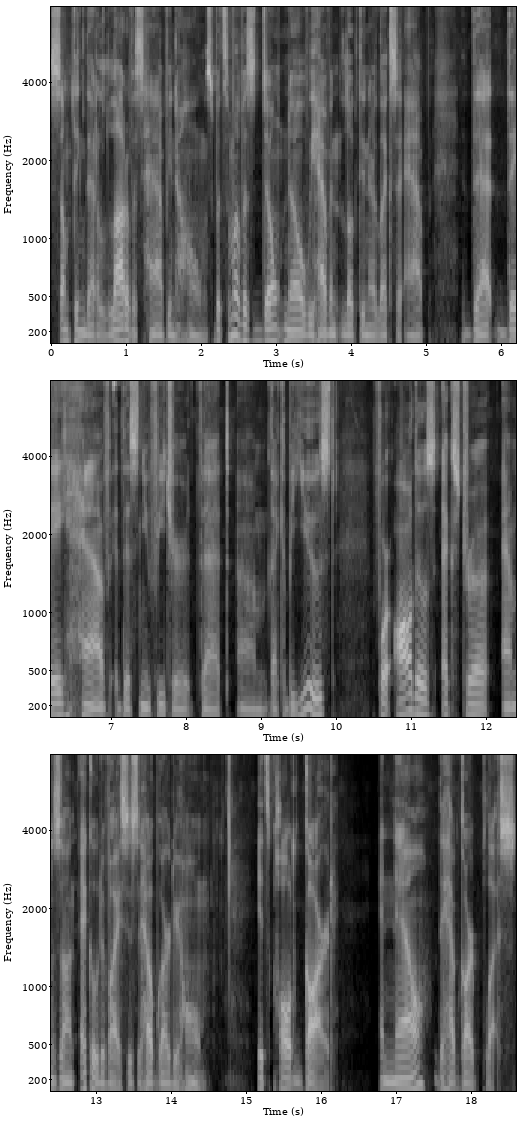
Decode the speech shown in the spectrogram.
something that a lot of us have in homes, but some of us don't know. We haven't looked in our Alexa app that they have this new feature that um, that could be used for all those extra Amazon Echo devices to help guard your home. It's called Guard and now they have Guard Plus.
